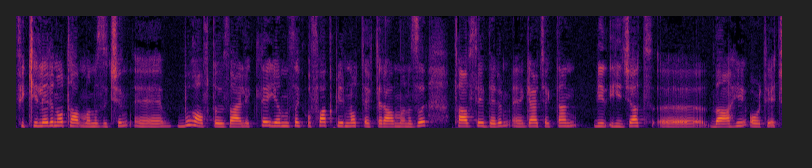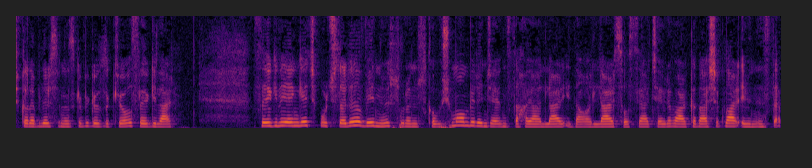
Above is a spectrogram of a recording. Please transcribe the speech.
fikirleri not almanız için e, bu hafta özellikle yanınıza ufak bir not defteri almanızı tavsiye ederim. E, gerçekten bir icat e, dahi ortaya çıkarabilirsiniz gibi gözüküyor sevgiler. Sevgili yengeç burçları Venüs Uranüs kavuşumu 11. evinizde hayaller, idealler, sosyal çevre ve arkadaşlıklar evinizde.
